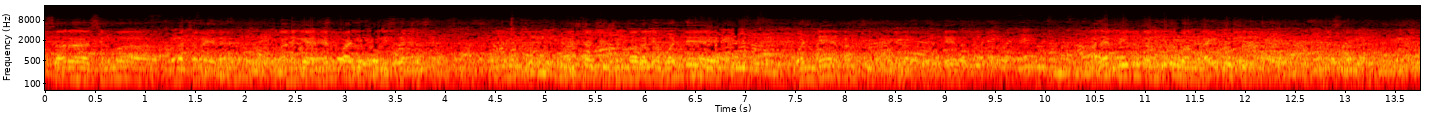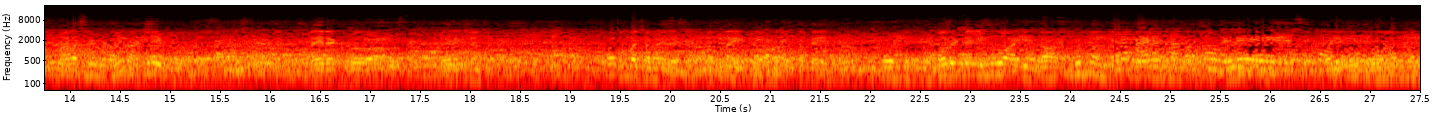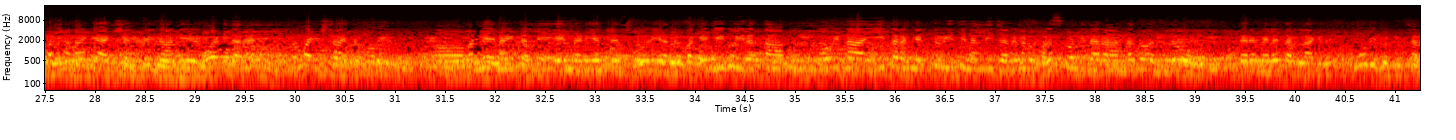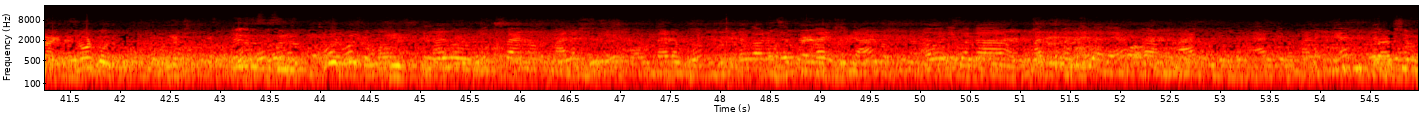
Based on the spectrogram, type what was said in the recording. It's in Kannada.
ಸರ್ ಸಿನಿಮಾ ತುಂಬ ಚೆನ್ನಾಗಿದೆ. ನನಗೆ ನೆನಪಾಗಿತ್ತು ಇನ್ಸ್ಪೆಕ್ಷನ್ ಸಿನಿಮಾದಲ್ಲಿ ಒನ್ ಡೇ ಒನ್ ಡೇ ಅಂತ ಶೂಟ್ ಮಾಡಿದ್ದಾರೆ. ಒನ್ ಅದೇ ಫೀಲು ನನಗಿದು ಒಂದು night cinema. Malashri madam direct direction ಚೆನ್ನಾಗಿದೆ. ತುಂಬ ಚೆನ್ನಾಗಿದೆ ಸರ್. ಒಂದು ನೈಟು ಅನ್ನೋದು ಕತೆ ಇದೆ. ಕೋವಿಡಲ್ಲಿ ಇಂಗೂ ಆಗಿದ್ದ. ಆಕ್ಷನ್ ಕ್ಲೀನ್ ಆಗಿ ಮಾಡಿದ್ದಾರೆ ತುಂಬಾ ಇಷ್ಟ ಆಯಿತು ಮೂವಿ ಒಂದೇ ನೈಟಲ್ಲಿ ಏನು ನಡೆಯುತ್ತೆ ಸ್ಟೋರಿ ಅದ್ರ ಬಗ್ಗೆ. ಈಗೂ ಇರುತ್ತಾ? ಕೋವಿಡ್ನ ಈ ಥರ ಕೆಟ್ಟ ರೀತಿಯಲ್ಲಿ ಜನಗಳು ಬಳಸ್ಕೊಂಡಿದ್ದಾರಾ ಅನ್ನೋದು ಒಂದು ತೆರೆ ಮೇಲೆ ತರಲಾಗಿದೆ. ಮೂವಿ ಗುಡ್ ಚೆನ್ನಾಗಿದೆ. ನೋಡ್ಬೋದು. ನಾನು big fan of Malashri madam ನಂಗೆ ಅವ್ರ ತುಂಬ ಇಷ್ಟ ಅವರು ಇವಾಗ ಮತ್ತೆ ಬಂದಿದ್ದಾರೆ ಆಕ್ಟಿಂಗ್ ಮಾಡೋಕ್ಕೆ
